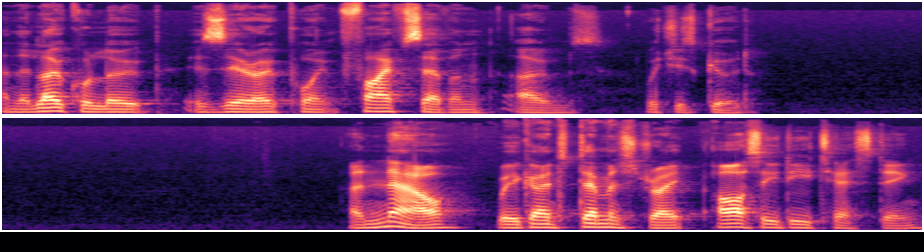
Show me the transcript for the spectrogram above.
and the local loop is 0.57 ohms, which is good. And now we're going to demonstrate RCD testing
